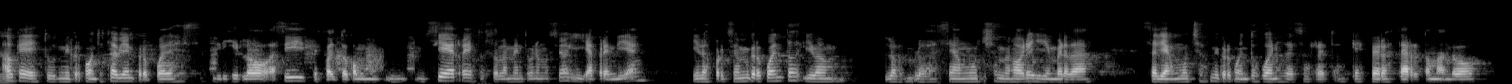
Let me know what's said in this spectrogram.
ah, ok, tu microcuento está bien, pero puedes dirigirlo así, te faltó como un, cierre, esto es solamente una emoción, y aprendían. Y en los próximos microcuentos iban, los, hacían mucho mejores y en verdad salían muchos microcuentos buenos de esos retos, que espero estar retomando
